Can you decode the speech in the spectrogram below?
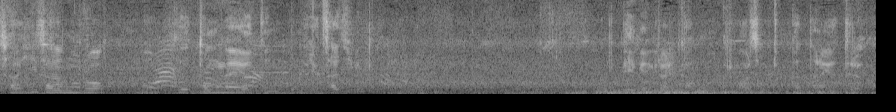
자, 이상으로 뭐그 동네의 어떤 뭐 역사적인 배경이랄까 뭐 그런 말씀을 좀 간단하게 드렸고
